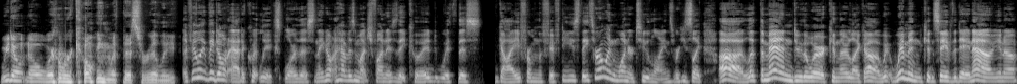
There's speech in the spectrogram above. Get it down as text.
we don't know where we're going with this, really. I feel like they don't adequately explore this, and they don't have as much fun as they could with this guy from the 50s. They throw in one or two lines where he's like, ah, let the man do the work. And they're like, ah, w- women can save the day now, you know,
